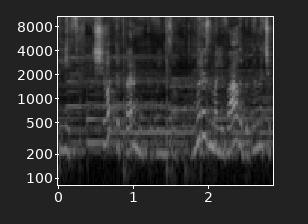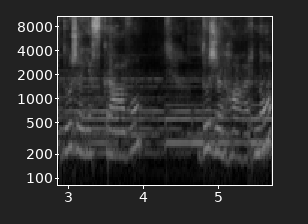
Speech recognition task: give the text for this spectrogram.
Дивіться, що тепер ми повинні зробити. Ми розмалювали будиночок дуже яскраво, дуже гарно,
